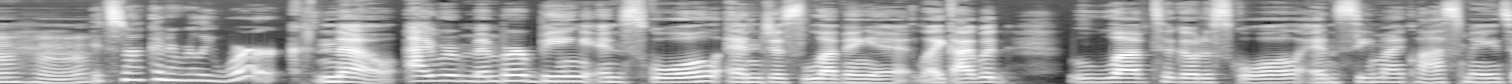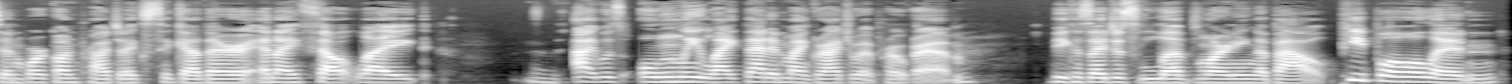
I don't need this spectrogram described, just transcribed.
Mm-hmm. It's not going to really work. No, I remember being in school and just loving it. Like I would love to go to school and see my classmates and work on projects together. And I felt like I was only like that in my graduate program because I just loved learning about people and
